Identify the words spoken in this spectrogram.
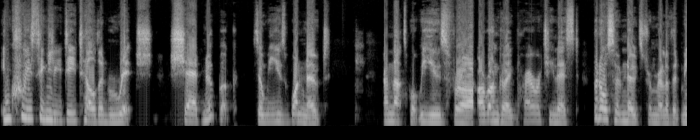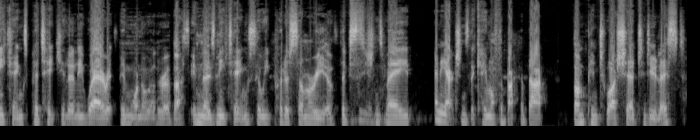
increasingly detailed and rich shared notebook. So we use OneNote, and that's what we use for our, our ongoing priority list, but also notes from relevant meetings, particularly where it's been one or other of us in those meetings. So we put a summary of the decisions mm-hmm. made, any actions that came off the back of that, bump into our shared to do list.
